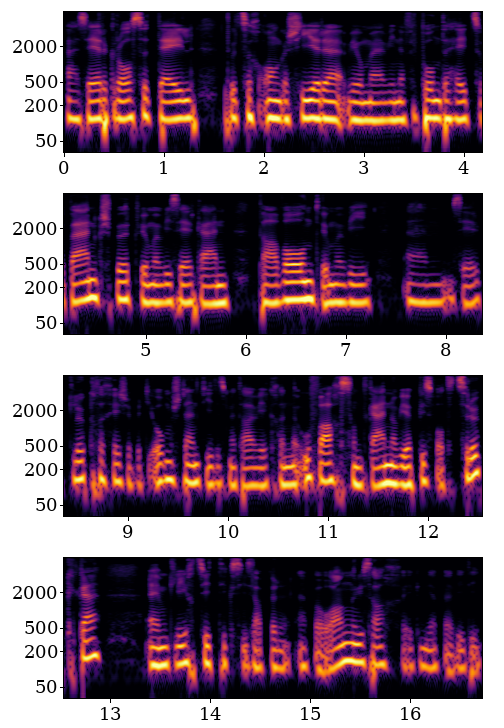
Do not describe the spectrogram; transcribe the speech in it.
ein sehr grosser Teil tut sich engagieren, weil man wie eine Verbundenheit zu Bern spürt, weil man wie sehr gerne da wohnt, weil man wie ähm, sehr glücklich ist über die Umstände, wie dass man da wie können aufwachsen und gerne noch wie etwas zurückgeben ähm, Gleichzeitig sind es aber eben auch andere Sachen, irgendwie wie die,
